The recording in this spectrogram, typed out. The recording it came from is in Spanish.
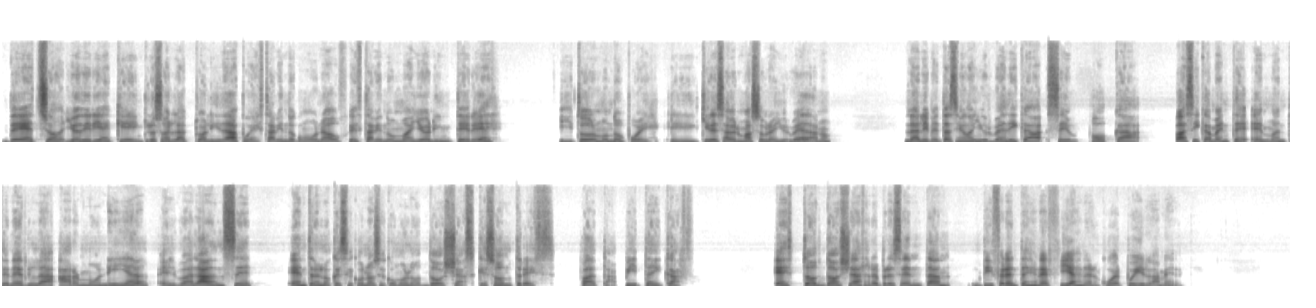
De hecho, yo diría que incluso en la actualidad, pues está viendo como un auge, está viendo un mayor interés y todo el mundo, pues, eh, quiere saber más sobre Ayurveda, ¿no? La alimentación ayurvédica se enfoca básicamente en mantener la armonía, el balance entre lo que se conoce como los doshas, que son tres, pata, pita y kapha. Estos doshas representan diferentes energías en el cuerpo y en la mente.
